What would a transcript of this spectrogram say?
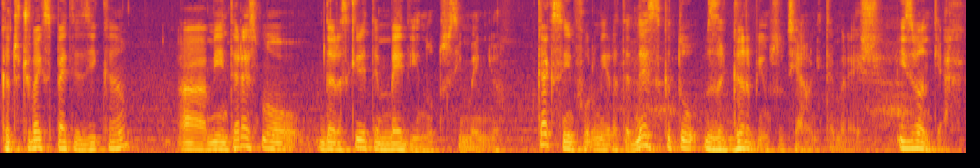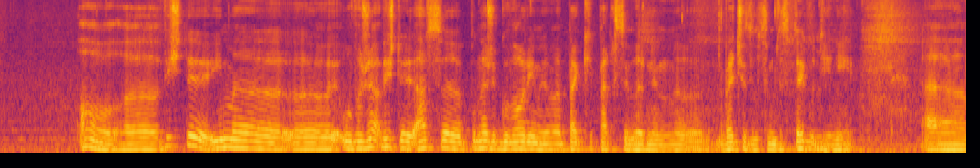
Като човек с пет езика, ми е интересно да разкриете медийното си меню. Как се информирате днес, като загърбим социалните мрежи, извън тях? О, вижте, има а, уважа... Вижте, аз, понеже говорим, пак, пак се върнем вече за 80-те години, а,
